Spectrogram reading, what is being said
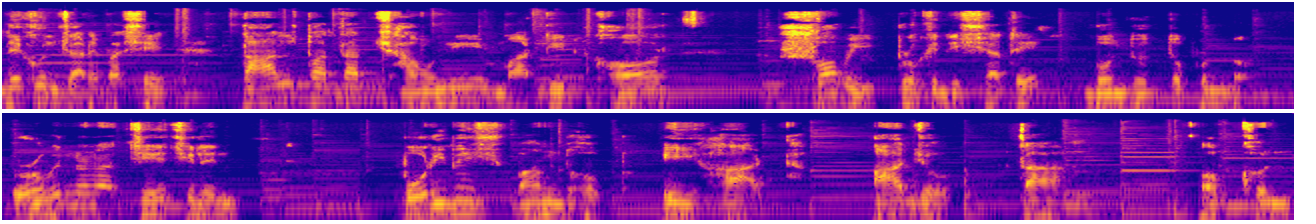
দেখুন চারিপাশে তাল পাতার ছাউনি, মাটির ঘর সবই প্রকৃতির সাথে বন্ধুত্বপূর্ণ। রবীন্দ্রনাথ চেয়েছিলেন পরিবেশ বান্ধব এই হাট আজও তা অক্ষুণ্ণ।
